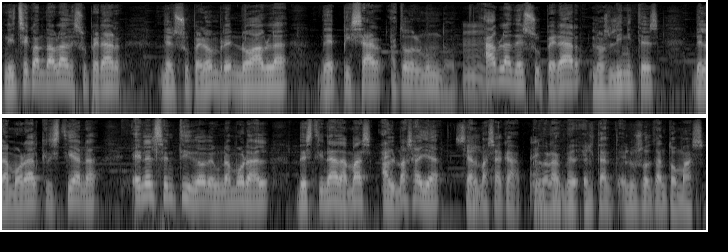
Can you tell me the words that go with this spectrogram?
Nietzsche cuando habla de superar, del superhombre, no habla de pisar a todo el mundo. Mm. Habla de superar los límites de la moral cristiana en el sentido de una moral destinada más al más allá Sí. que al más acá. Perdonadme el, el uso de tanto más.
